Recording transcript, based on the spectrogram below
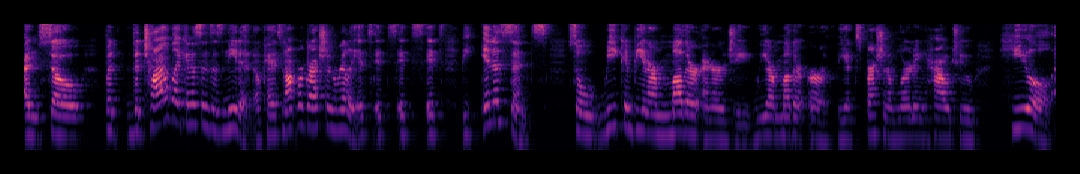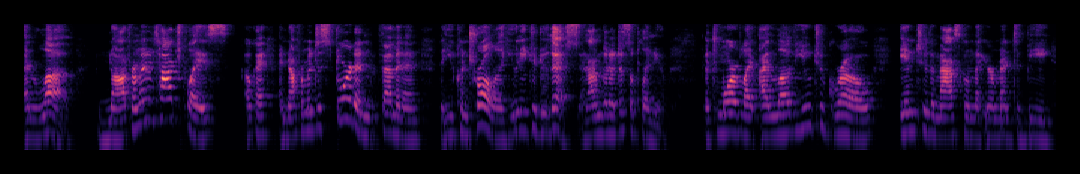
And so but the childlike innocence is needed, okay? It's not regression really. It's it's it's it's the innocence so we can be in our mother energy. We are Mother Earth, the expression of learning how to heal and love, not from an attached place, okay? And not from a distorted feminine that you control, like you need to do this and I'm to discipline you. It's more of like, I love you to grow into the masculine that you're meant to be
